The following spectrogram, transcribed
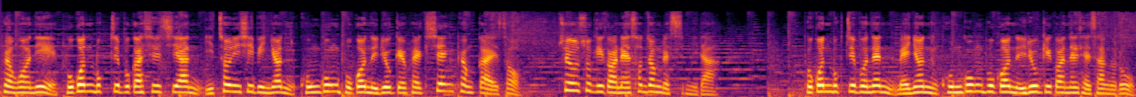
병원이 보건복지부가 실시한 2022년 공공보건의료계획 시행평가에서 최우수 기관에 선정됐습니다. 보건복지부는 매년 공공보건의료기관을 대상으로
